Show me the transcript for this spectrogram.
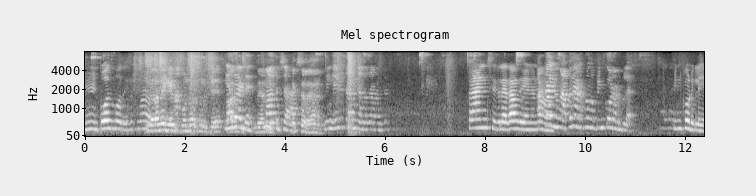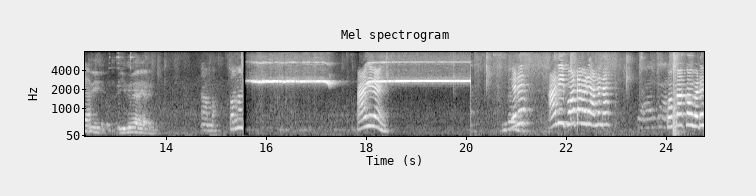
ம் போதும் போதும். இதுக்கு மேலே இந்த ரெண்டை இங்க எடுத்து கொண்டு வர சொல்லுச்சு. எந்த ரெண்டு? இந்த ரெண்டு. பாத்துச்சா? எக்ஸல் நீங்க எங்க கிளம்பி அந்த தான் வந்து? ஃப்ரெண்ட்ஸ் இதில் ஏதாவது வேணும்னா. அக்கா இவங்க அப்பதான் அனுப்பல. இல்லையா? இது- இது வேறையா இருக்கு ஆமா. சொன்னா ஆதிவன் எடு. ஆதி போட்டோ விடு அண்ணனை. கொக்காக்கோ விடு.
